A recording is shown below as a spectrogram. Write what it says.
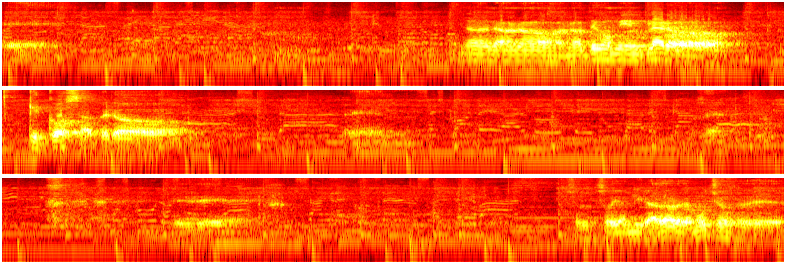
Eh, no, no, no tengo muy claro qué cosa, pero. eh, no sé. Eh, soy admirador de muchos de-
